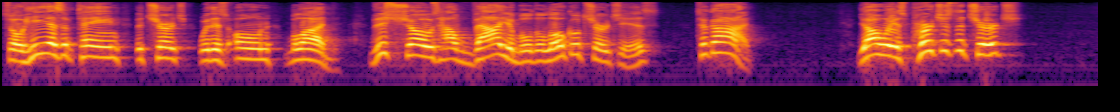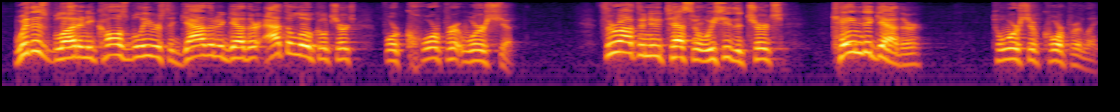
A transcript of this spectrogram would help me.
So he has obtained the church with his own blood. This shows how valuable the local church is to God. Yahweh has purchased the church with his blood, and he calls believers to gather together at the local church for corporate worship. Throughout the New Testament, we see the church came together to worship corporately.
